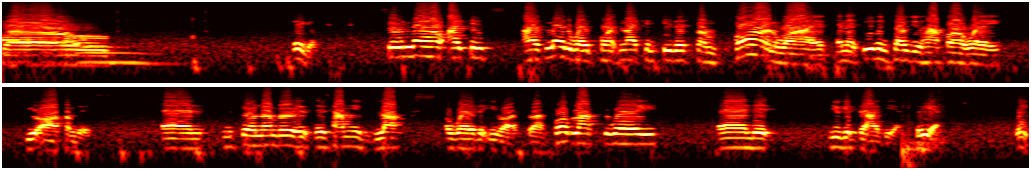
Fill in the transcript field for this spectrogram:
So there you go. So now I can, I've made a waypoint, and I can see this from far and wide, and it even tells you how far away you are from this. And the fill number is, is how many blocks away that you are. So I'm four blocks away, and it you get the idea. So yeah. Wait.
